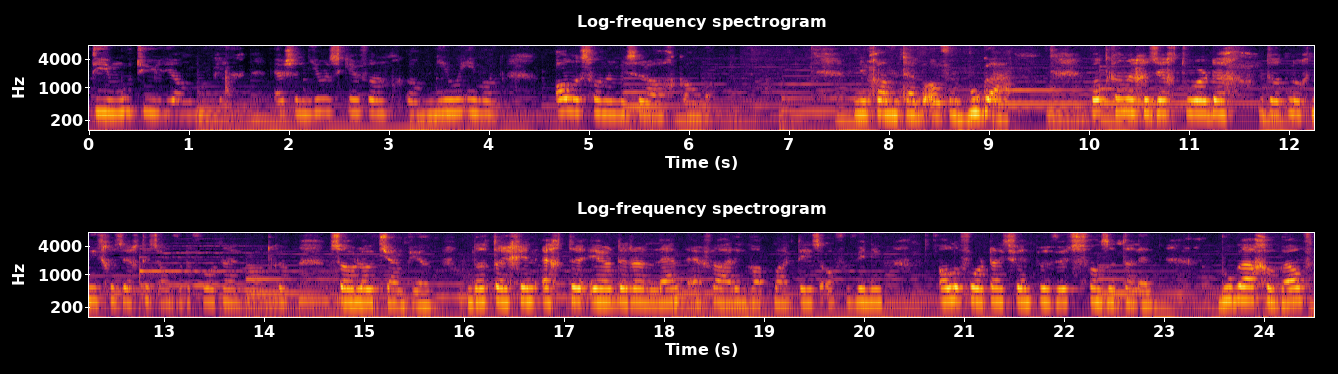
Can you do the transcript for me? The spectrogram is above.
Die moeten jullie allemaal kennen. Er is een nieuwe skin van hem gekomen, een nieuwe emote. Alles van hem is er al gekomen. Nu gaan we het hebben over Booga. Wat kan er gezegd worden dat nog niet gezegd is over de Fortnite World Cup Solo Champion? Omdat hij geen echte eerdere LAN-ervaring had, maakt deze overwinning alle Fortnite-fans bewust van zijn talent. Booga gewelf,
